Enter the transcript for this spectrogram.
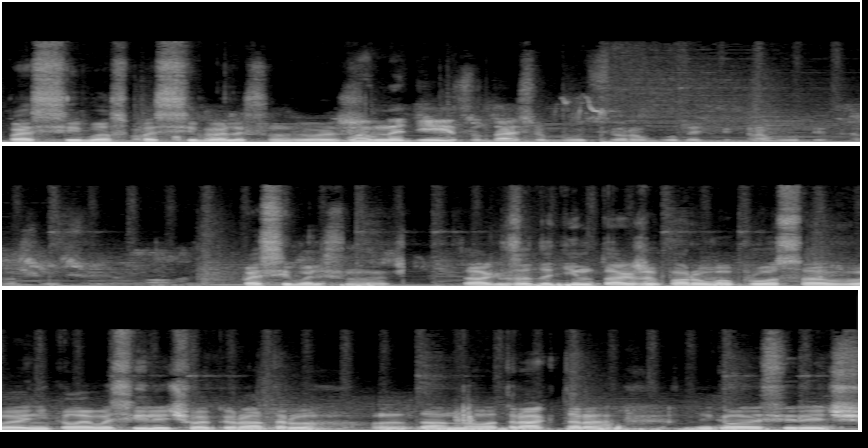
Спасибо, спасибо, Пока. Александр Григорьевич. Будем надеяться, дальше будет все работать, как работает хорошо. Спасибо, Александр Григорьевич. Так, зададим также пару вопросов э, Николаю Васильевичу, оператору э, данного трактора. Николай Васильевич,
